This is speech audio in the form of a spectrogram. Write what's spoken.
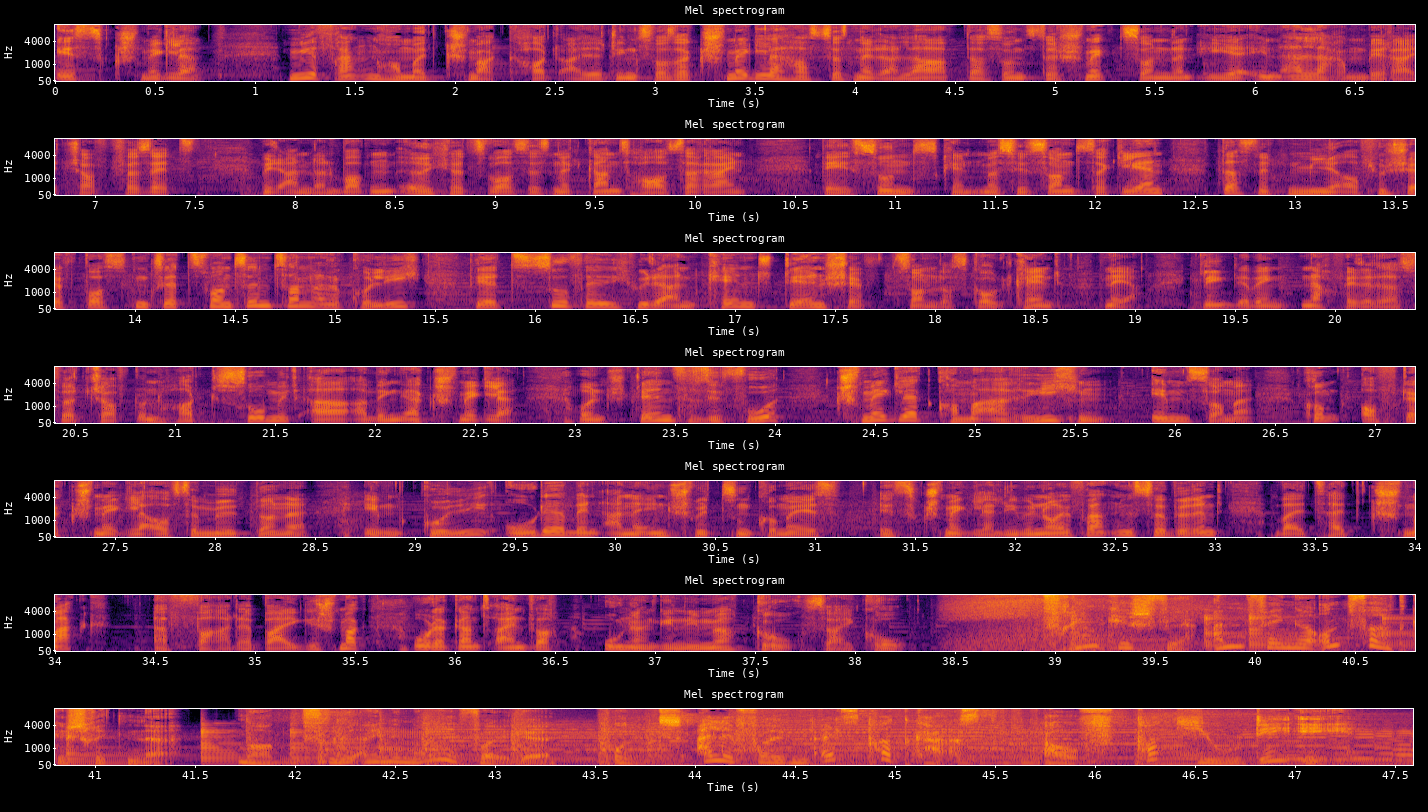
ist Geschmäckler. Wir Franken haben halt Geschmack, hat allerdings was ein Geschmäckler hast das nicht erlaubt, dass uns das schmeckt, sondern eher in Alarmbereitschaft versetzt. Mit anderen Worten, irchert's was ist nicht ganz rein. Wer sonst kennt man sich sonst erklären, dass nicht mir auf den Chefposten gesetzt worden sind, sondern ein Kollege, der jetzt zufällig wieder einen kennt, der den Chef besonders gut kennt. Naja, klingt ein wenig nach Wirtschaft und hat somit auch ein wenig ein Geschmäckler. Und stellen Sie sich vor, Geschmäckler kann man auch riechen. Im Sommer kommt oft der Geschmäckler aus der Mülltonne, im Gully oder wenn Anna in Schwitzen kummer ist. Ist Geschmäckler, liebe Neufranken, ist verwirrend, weil es halt Geschmack, fader Beigeschmack oder ganz einfach unangenehmer Geruch sei. Fränkisch für Anfänger und Fortgeschrittene. Morgen früh eine neue Folge. Und alle Folgen als Podcast auf podu.de.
